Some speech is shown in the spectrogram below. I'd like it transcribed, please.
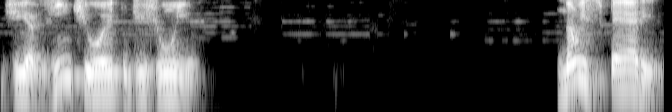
Dia 28 de junho. Não espere.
